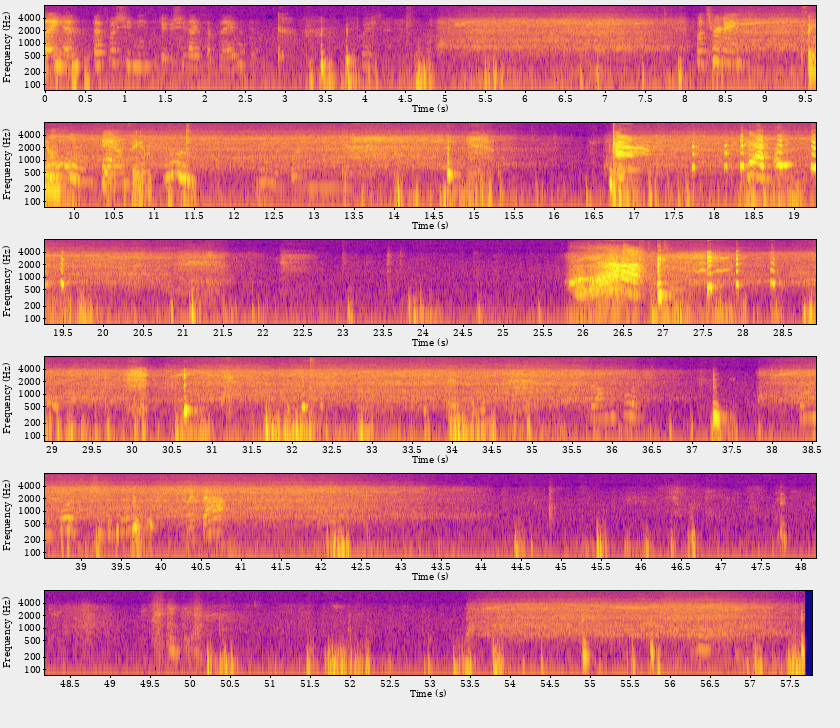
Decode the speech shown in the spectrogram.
playing. That's what she needs to do. She likes to play with it. What's her name? Sam. Sam. Sam.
